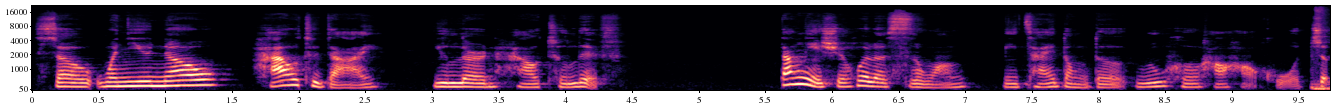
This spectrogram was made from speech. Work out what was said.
So when you know how to die, you learn how to live. 当你学会了死亡，你才懂得如何好好活着。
